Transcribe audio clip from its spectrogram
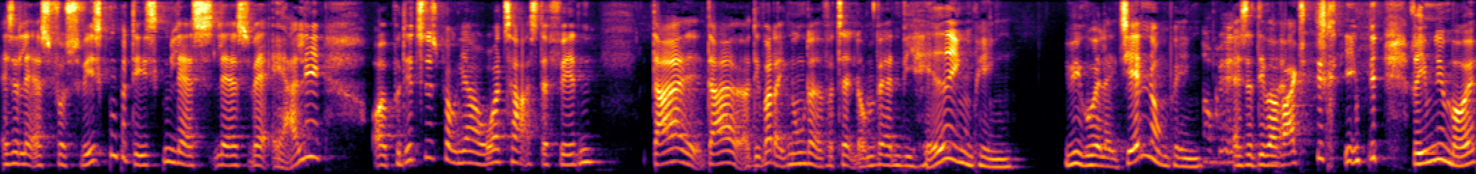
Altså lad os få svisken på disken, lad os, lad os være ærlige, og på det tidspunkt, jeg overtager stafetten, der, der, og det var der ikke nogen, der havde fortalt omverdenen, vi havde ingen penge. Vi kunne heller ikke tjene nogen penge. Okay. Altså, det var ja. faktisk rimelig, rimelig møg.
